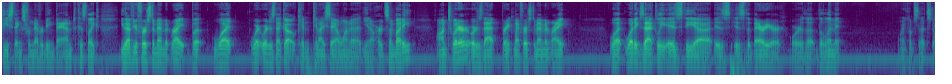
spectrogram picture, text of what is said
these things from never being banned because like you have your First Amendment right, but what where where does that go? Can can I say I want to you know hurt somebody on Twitter, or does that break my First Amendment right? What what exactly is the uh, is is the barrier or the the limit when it comes to that stuff?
